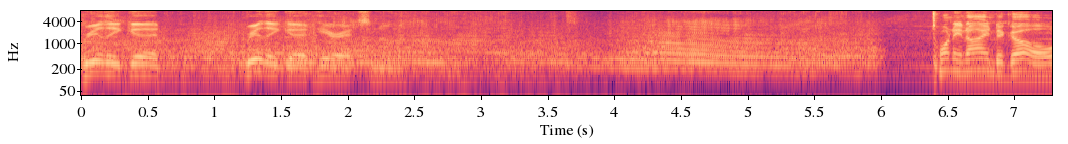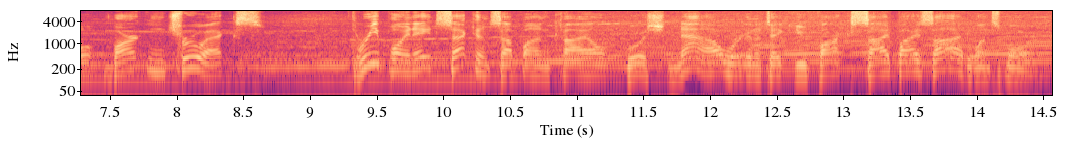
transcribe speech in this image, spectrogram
really good, really good here at Sonoma. 29 to go. Martin Truex, 3.8 seconds up on Kyle Busch. Now we're going to take you Fox side by side once more.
